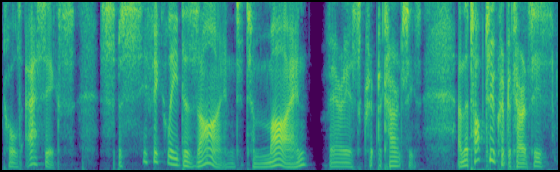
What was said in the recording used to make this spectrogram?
called ASICs, specifically designed to mine various cryptocurrencies. And the top two cryptocurrencies,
